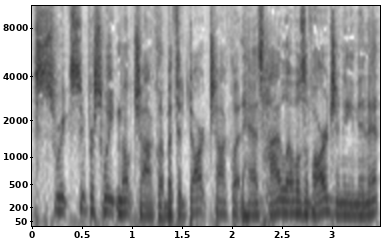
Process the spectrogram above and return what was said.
sweet, super sweet milk chocolate, but the dark chocolate has high levels of arginine in it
